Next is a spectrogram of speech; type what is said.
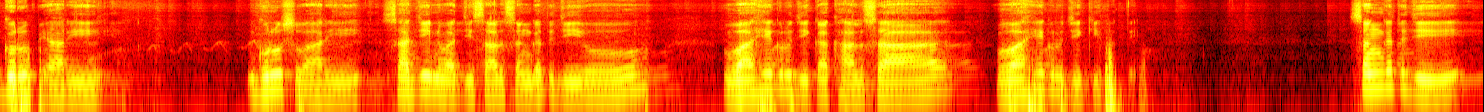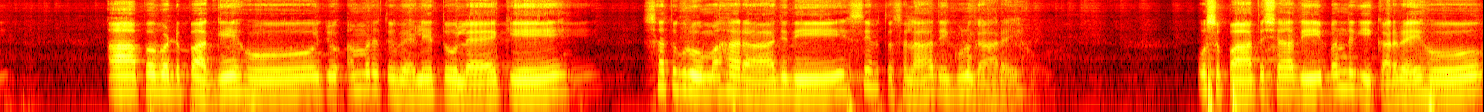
ਗੁਰੂ ਪਿਆਰੀ, ਗੁਰੂ ਸਵਾਰੀ, ਸਾਜੀ ਨਵਾਜੀ ਸਾਧ ਸੰਗਤ ਜੀਓ। ਵਾਹਿਗੁਰੂ ਜੀ ਕਾ ਖਾਲਸਾ, ਵਾਹਿਗੁਰੂ ਜੀ ਕੀ ਫਤਿਹ। ਸੰਗਤ ਜੀ, ਆਪ ਵਡਭਾਗੇ ਹੋ, ਜੋ ਅੰਮ੍ਰਿਤ ਵੇਲੇ ਤੋਂ ਲੈ ਕੇ ਸਤਿਗੁਰੂ ਮਹਾਰਾਜ ਦੀ ਸਿਫਤ ਸਲਾਹ ਦੇ ਗੁਣ ਗਾ ਰਹੇ ਹੋ। ਉਸ ਪਾਤਸ਼ਾਹ ਦੀ ਬੰਦਗੀ ਕਰ ਰਹੇ ਹੋ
